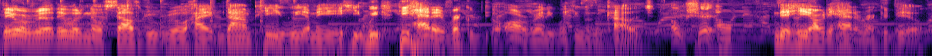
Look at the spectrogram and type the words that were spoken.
they were real they were you know south group real hype don p we i mean he we he had a record deal already when he was in college oh shit um, yeah he already had a record deal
